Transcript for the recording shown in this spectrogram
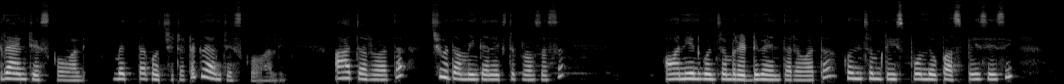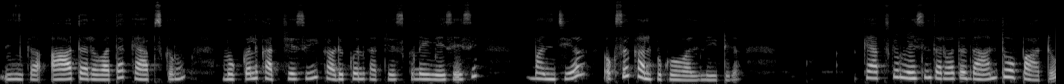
గ్రైండ్ చేసుకోవాలి. మెత్తగా వచ్చేటట్టు గ్రైండ్ చేసుకోవాలి. ఆ తర్వాత చూద్దాం ఇంకా నెక్స్ట్ ప్రాసెస్. ఆనియన్ కొంచెం రెడ్గా అయిన తర్వాత కొంచెం టీ స్పూన్ పసుపు వేసేసి ఇంకా ఆ తర్వాత క్యాప్సికమ్ ముక్కలు కట్ చేసి కడుక్కొని కట్ చేసుకుని వేసేసి మంచిగా ఒకసారి కలుపుకోవాలి నీట్గా. క్యాప్సికమ్ వేసిన తర్వాత దాంతో పాటు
